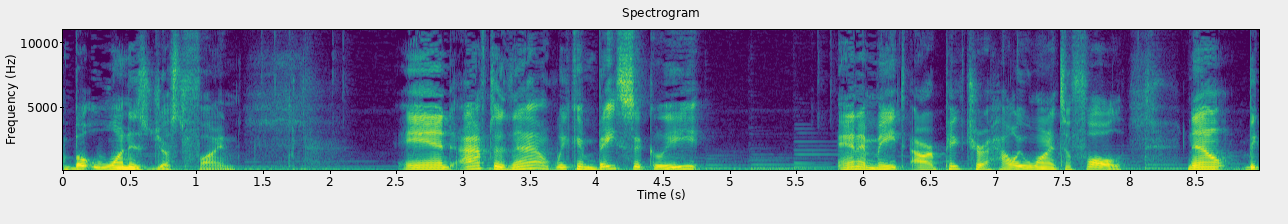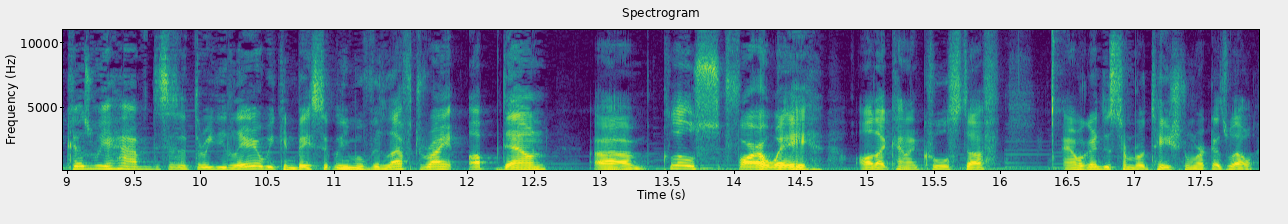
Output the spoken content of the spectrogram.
But 1 is just fine. And after that, we can basically animate our picture how we want it to fall. Now, because we have this as a 3D layer, we can basically move it left, right, up, down, um, close, far away, all that kind of cool stuff. And we're going to do some rotation work as well.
